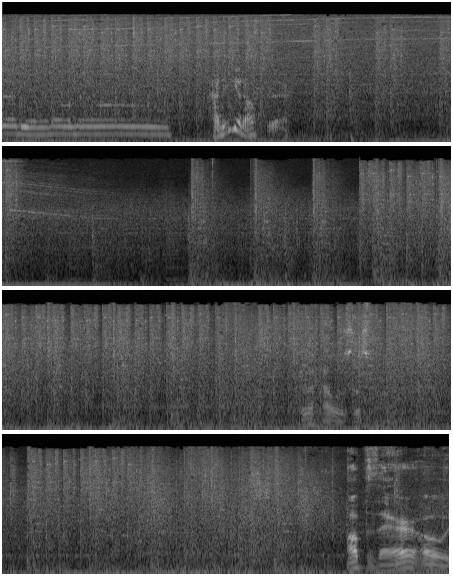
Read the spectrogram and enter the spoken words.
dead woman. LMAO. How do you get up there? Where the hell is this one? Up there? Oh,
